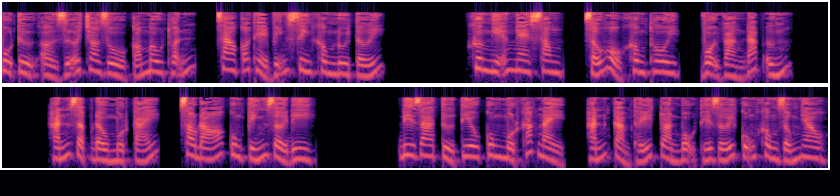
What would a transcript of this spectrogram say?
phụ tử ở giữa cho dù có mâu thuẫn, sao có thể vĩnh sinh không lui tới? Khương Nghĩa nghe xong, xấu hổ không thôi, vội vàng đáp ứng. Hắn dập đầu một cái, sau đó cung kính rời đi. Đi ra Tử Tiêu cung một khắc này, hắn cảm thấy toàn bộ thế giới cũng không giống nhau.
